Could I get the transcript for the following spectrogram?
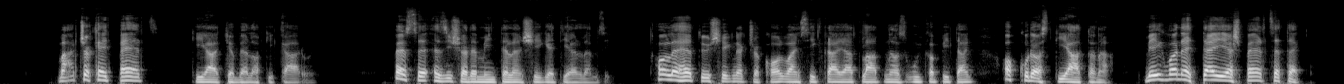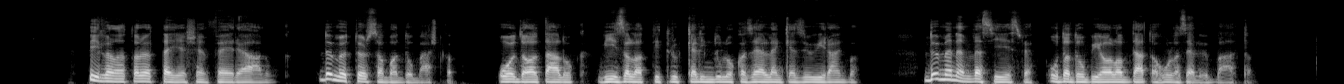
Már csak egy perc, kiáltja be Laki Károly. Persze ez is a reménytelenséget jellemzi. Ha a lehetőségnek csak halvány szikráját látna az új kapitány, akkor azt kiáltaná. Még van egy teljes percetek? Pillanat alatt teljesen fejre állunk. Dömötör szabad dobást kap. Oldalt állok, víz alatti trükkel indulok az ellenkező irányba. Döme nem veszi észre, oda dobja a labdát, ahol az előbb álltam.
